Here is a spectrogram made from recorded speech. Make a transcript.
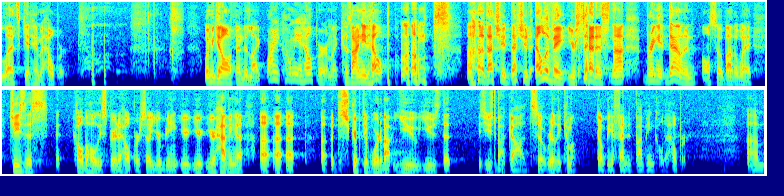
Let's get him a helper. Women get all offended, like, why do you call me a helper? I'm like, because I need help. Um, uh, that, should, that should elevate your status, not bring it down. And also, by the way, Jesus called the Holy Spirit a helper. So you're, being, you're, you're, you're having a, a, a, a descriptive word about you used that is used about God. So really, come on, don't be offended by being called a helper. Um,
